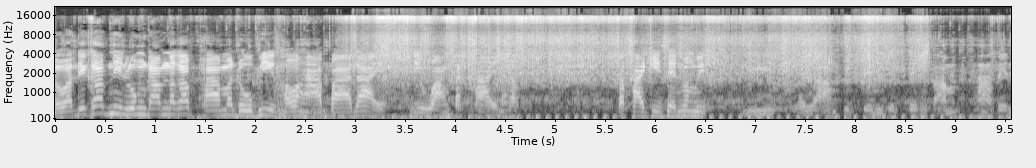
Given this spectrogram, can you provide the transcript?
สวัสดีครับนี่ลุงดำนะครับ พามาดูพี่เขาหาปลาได้ นี่วางตะข่ายนะครับ ตะข่ายกี่เซนบ้างพี่มีหลายอย่างสิบเซนเจ็ดเซนสามห้าเซน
